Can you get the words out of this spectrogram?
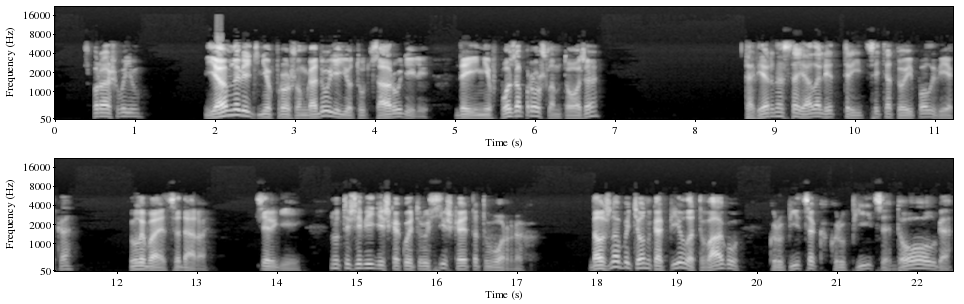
— спрашиваю. — Явно ведь не в прошлом году ее тут соорудили, да и не в позапрошлом тоже. Таверна стояла лет тридцать, а то и полвека, — улыбается Дара. — Сергей, ну ты же видишь, какой трусишка этот ворох. Должно быть, он копил отвагу, крупица к крупице, долго.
